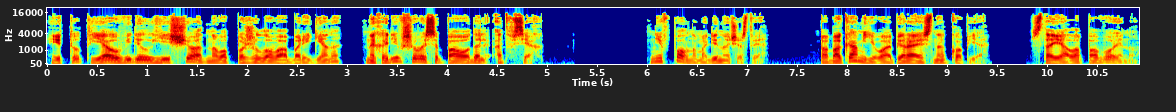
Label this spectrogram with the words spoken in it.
И тут я увидел еще одного пожилого аборигена, находившегося поодаль от всех не в полном одиночестве. По бокам его, опираясь на копья, стояла по воину.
